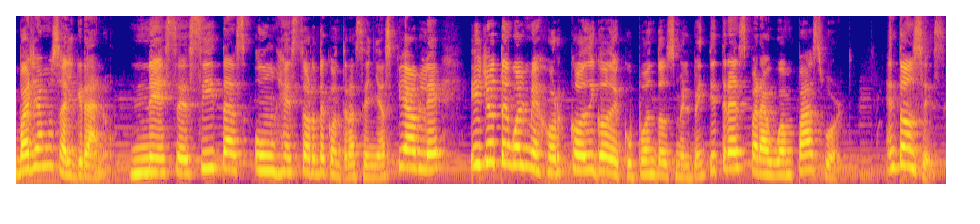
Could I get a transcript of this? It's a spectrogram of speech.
Vayamos al grano. Necesitas un gestor de contraseñas fiable y yo tengo el mejor código de cupón 2023 para OnePassword. Entonces,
